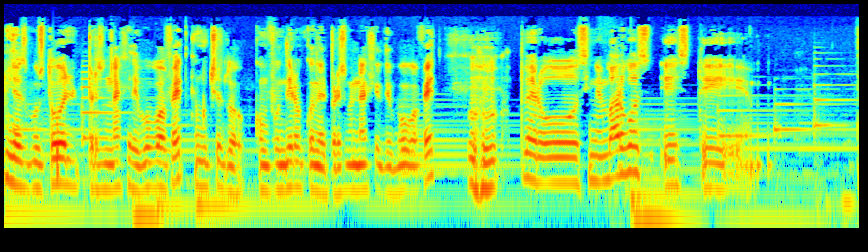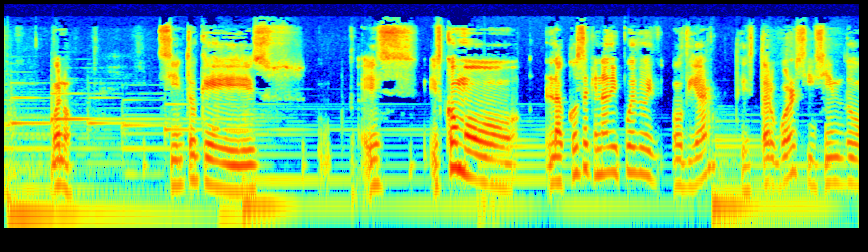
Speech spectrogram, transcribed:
les gustó el personaje de Boba Fett, que muchos lo confundieron con el personaje de Boba Fett. Pero sin embargo, este bueno, siento que es es, es como la cosa que nadie puede odiar de Star Wars y siendo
